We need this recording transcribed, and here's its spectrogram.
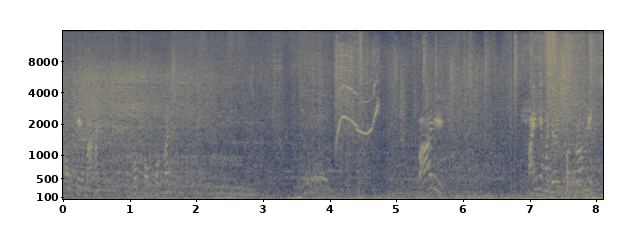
โอเค มาไหมพบพบพบไหมไป ไปอย่ามาเดินคนร้องดิโ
